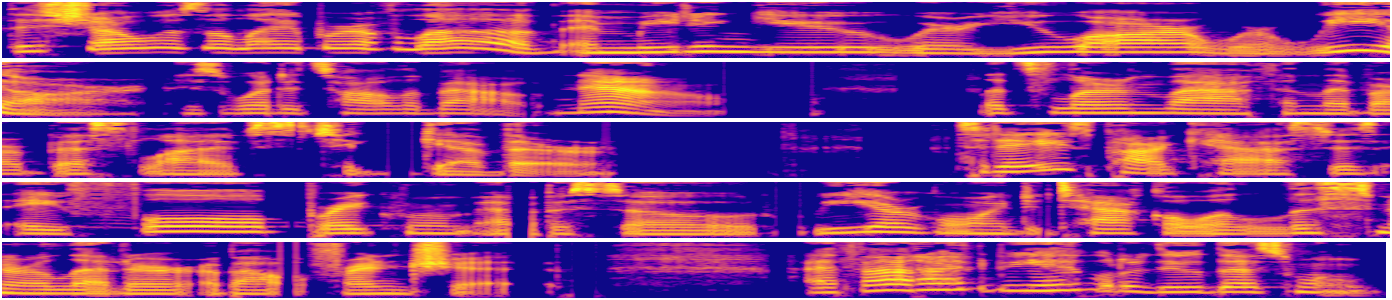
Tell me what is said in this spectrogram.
This show is a labor of love and meeting you where you are, where we are is what it's all about. Now, let's learn, laugh, and live our best lives together. Today's podcast is a full break room episode. We are going to tackle a listener letter about friendship. I thought I'd be able to do this one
